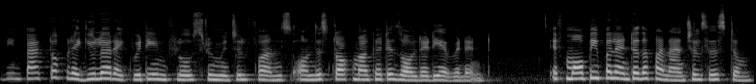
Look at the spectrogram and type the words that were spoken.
The impact of regular equity inflows through mutual funds on the stock market is already evident. If more people enter the financial system,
